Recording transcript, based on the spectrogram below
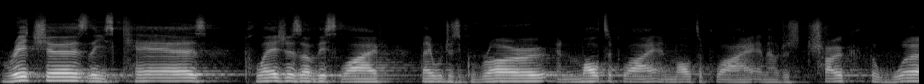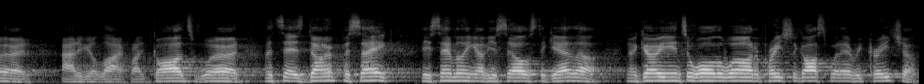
riches, these cares, pleasures of this life they will just grow and multiply and multiply, and they'll just choke the word out of your life, right? God's word that says, Don't forsake the assembling of yourselves together. You know, go into all the world and preach the gospel to every creature.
